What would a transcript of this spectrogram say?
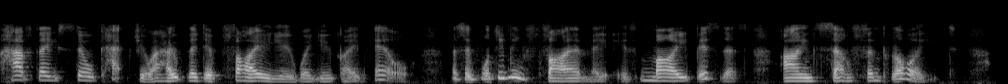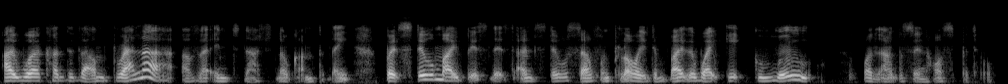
have they still kept you? I hope they didn't fire you when you came ill. I said, What do you mean fire me? It's my business. I'm self employed. I work under the umbrella of an international company, but still my business. I'm still self employed. And by the way, it grew when I was in hospital.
